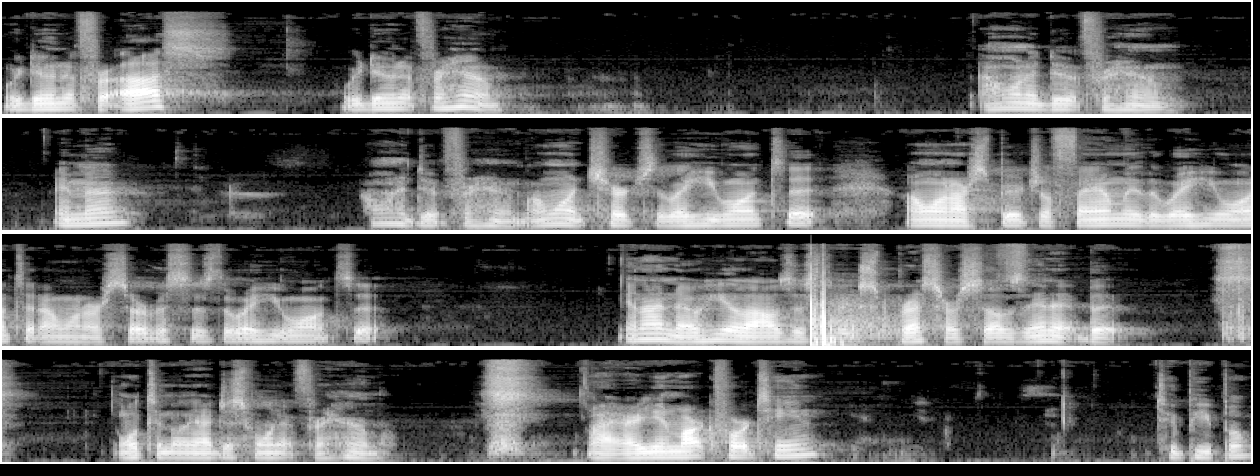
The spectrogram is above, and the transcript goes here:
We're doing it for us, we're doing it for Him. I want to do it for Him. Amen? I want to do it for Him. I want church the way He wants it. I want our spiritual family the way He wants it. I want our services the way He wants it. And I know He allows us to express ourselves in it, but ultimately I just want it for Him. All right, are you in Mark 14? Two people?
